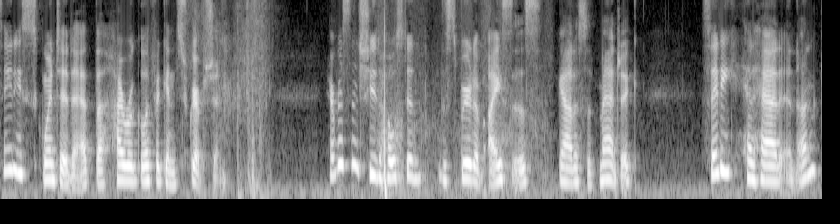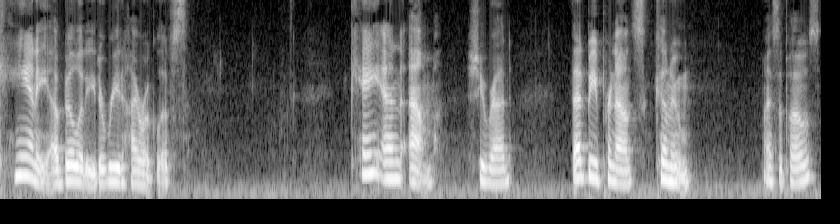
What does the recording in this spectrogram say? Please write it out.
Sadie squinted at the hieroglyphic inscription. Ever since she'd hosted the spirit of Isis, goddess of magic, Sadie had had an uncanny ability to read hieroglyphs. K N M, she read. That'd be pronounced Kanum, I suppose.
